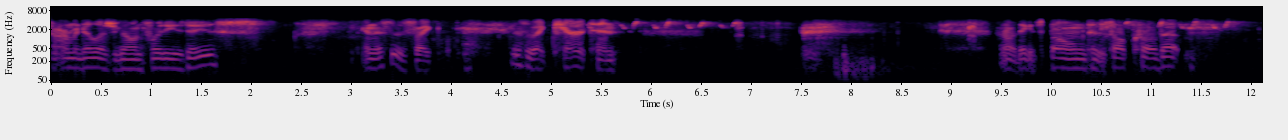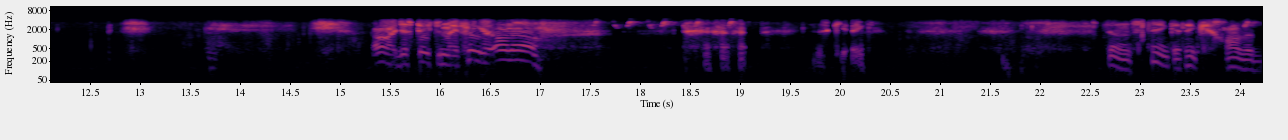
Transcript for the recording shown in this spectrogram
armadillos are going for these days. And this is like this is like keratin. I don't think it's bone because it's all curled up. Oh, I just tasted my finger. Oh no. just kidding doesn't stink. I think all the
